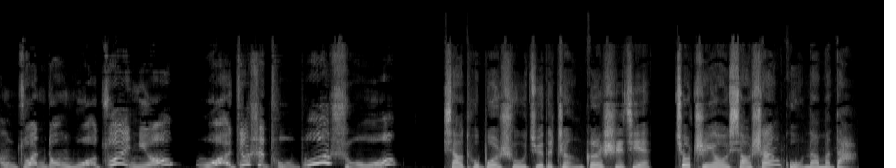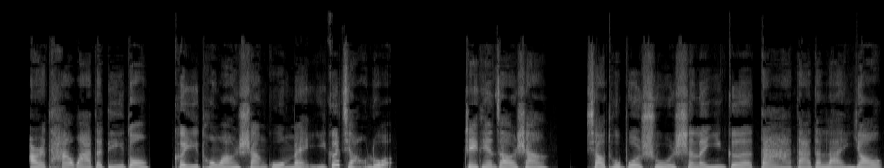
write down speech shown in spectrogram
洞钻洞，我最牛，我就是土拨鼠。小土拨鼠觉得整个世界就只有小山谷那么大，而他挖的地洞可以通往山谷每一个角落。这天早上，小土拨鼠伸了一个大大的懒腰，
